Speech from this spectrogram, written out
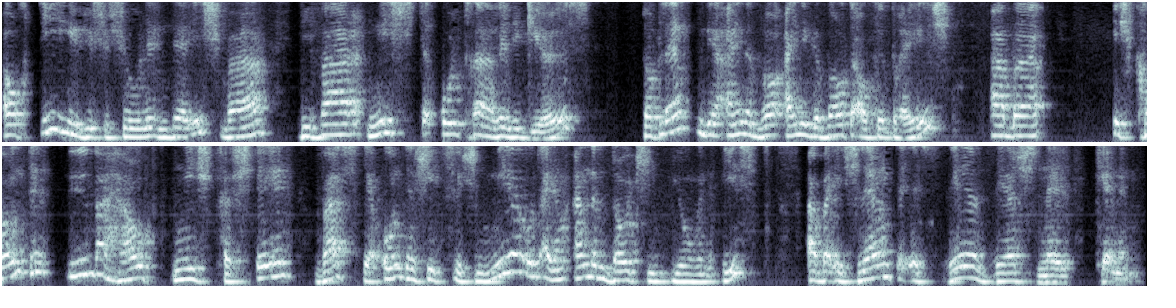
Auch die jüdische Schule, in der ich war, die war nicht ultra religiös, Dort lernten wir eine, einige Worte auf Hebräisch, aber ich konnte überhaupt nicht verstehen, was der Unterschied zwischen mir und einem anderen deutschen Jungen ist, aber ich lernte es sehr, sehr schnell kennen.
